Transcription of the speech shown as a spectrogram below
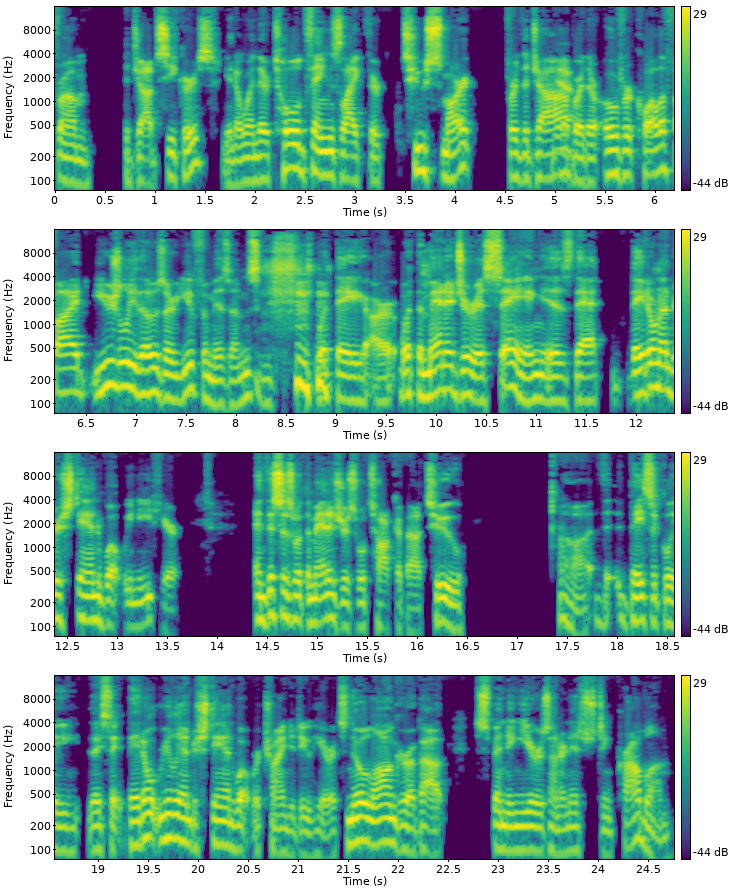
from the job seekers. You know, when they're told things like they're too smart for the job yeah. or they're overqualified, usually those are euphemisms. Mm. what they are, what the manager is saying is that they don't understand what we need here. And this is what the managers will talk about too uh, th- basically they say they don't really understand what we're trying to do here. It's no longer about spending years on an interesting problem.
